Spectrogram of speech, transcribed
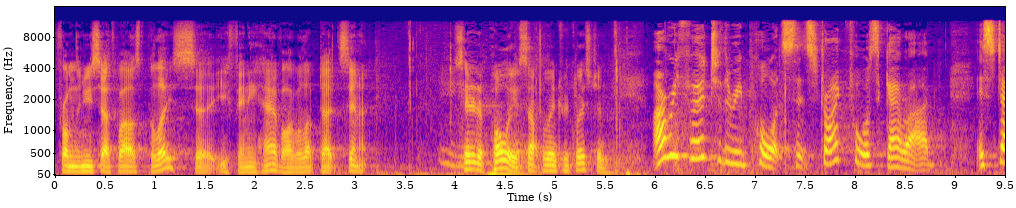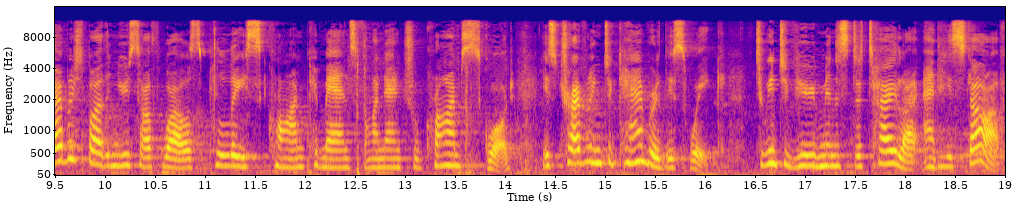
from the New South Wales Police. Uh, if any have, I will update the Senate. Senator Polley, a supplementary question. I refer to the reports that Strikeforce Garrad, established by the New South Wales Police Crime Command's Financial Crimes Squad, is travelling to Canberra this week to interview Minister Taylor and his staff.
